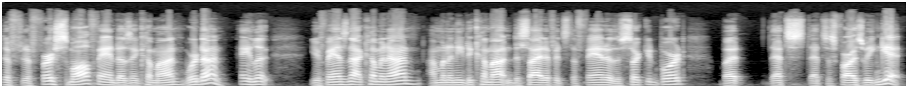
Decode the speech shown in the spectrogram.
the, the first small fan doesn't come on, we're done. Hey, look, your fan's not coming on. I'm gonna need to come out and decide if it's the fan or the circuit board. But that's that's as far as we can get.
